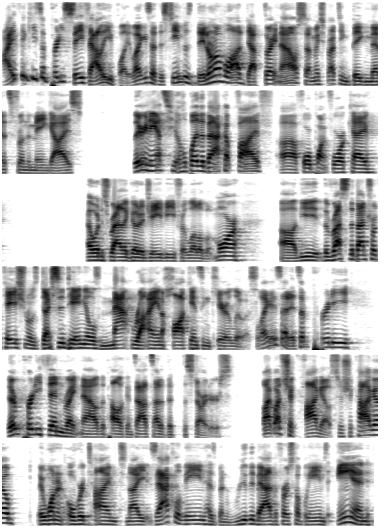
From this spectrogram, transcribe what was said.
I think he's a pretty safe value play. Like I said, this team does they don't have a lot of depth right now, so I'm expecting big minutes from the main guys. Larry Nance, he'll play the backup five, uh, 4.4K. I would just rather go to JV for a little bit more. Uh, the the rest of the bench rotation was Dyson Daniels, Matt Ryan, Hawkins, and Kira Lewis. Like I said, it's a pretty they're pretty thin right now. The Pelicans outside of the, the starters. Talk about Chicago. So Chicago they won an overtime tonight. Zach LaVine has been really bad the first couple games, and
